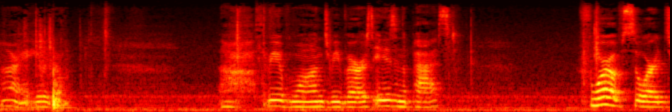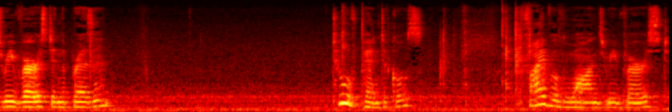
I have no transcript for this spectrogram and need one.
All right here we go. Oh, three of wands reversed. It is in the past. Four of swords reversed in the present. Two of Pentacles, Five of Wands reversed,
